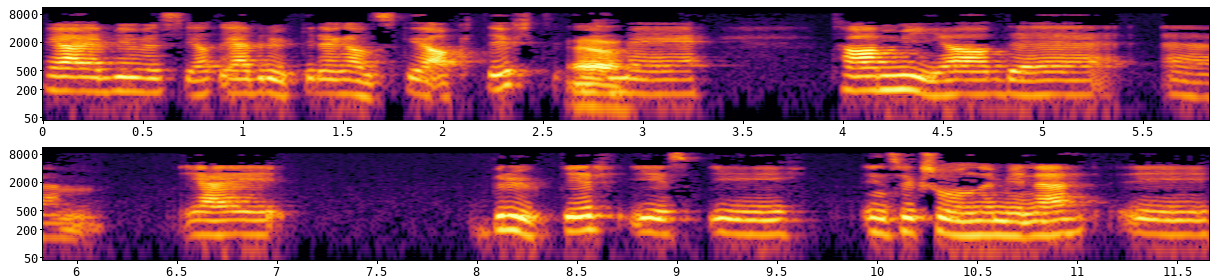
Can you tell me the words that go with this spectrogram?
jeg vil vel si at jeg bruker det ganske aktivt. Ja. med Ta mye av det um, jeg bruker i, i instruksjonene mine i,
